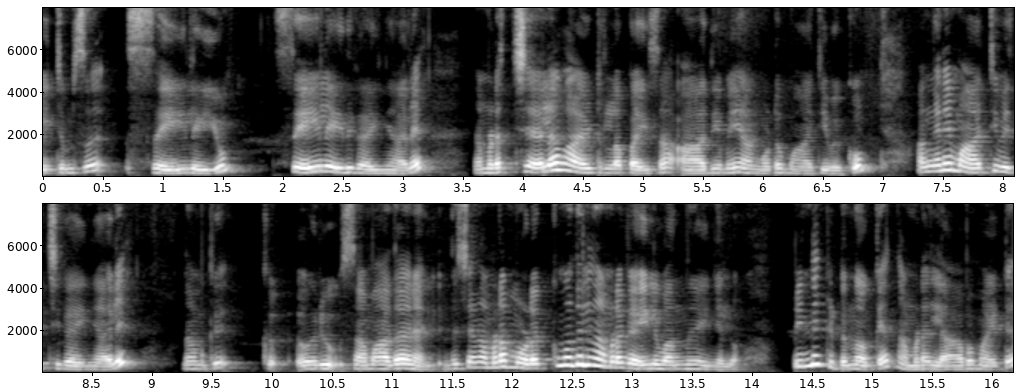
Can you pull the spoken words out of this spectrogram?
ഐറ്റംസ് സെയിൽ ചെയ്യും. സെയിൽ ചെയ്ത് കഴിഞ്ഞാൽ നമ്മുടെ ചിലവായിട്ടുള്ള പൈസ ആദ്യമേ അങ്ങോട്ട് മാറ്റി വെക്കും. അങ്ങനെ മാറ്റി വെച്ച് കഴിഞ്ഞാൽ നമുക്ക് ഒരു സമാധാനമായി എന്താ വെച്ചാൽ നമ്മുടെ മുടക്ക് മുതൽ നമ്മുടെ കയ്യിൽ വന്നു കഴിഞ്ഞല്ലോ. പിന്നെ കിട്ടുന്നതൊക്കെ നമ്മുടെ ലാഭമായിട്ട്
